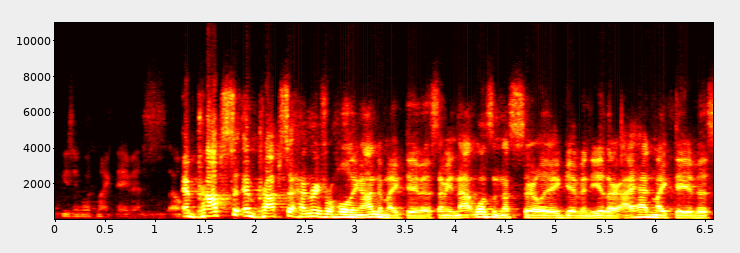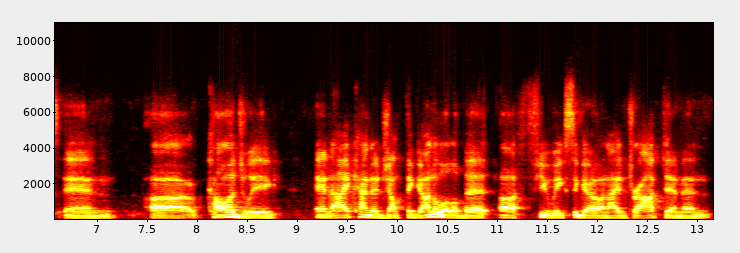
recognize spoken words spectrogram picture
the season with Mike Davis. So. And props to and props to Henry for holding on to Mike Davis. I mean, that wasn't necessarily a given either. I had Mike Davis in uh, college league, and I kind of jumped the gun a little bit a few weeks ago, and I dropped him, and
